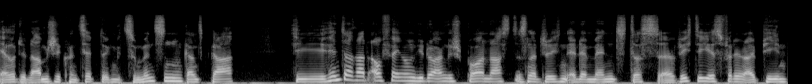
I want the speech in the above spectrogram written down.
aerodynamische Konzept irgendwie zu münzen, ganz klar. Die Hinterradaufhängung, die du angesprochen hast, ist natürlich ein Element, das äh, wichtig ist für den Alpin.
